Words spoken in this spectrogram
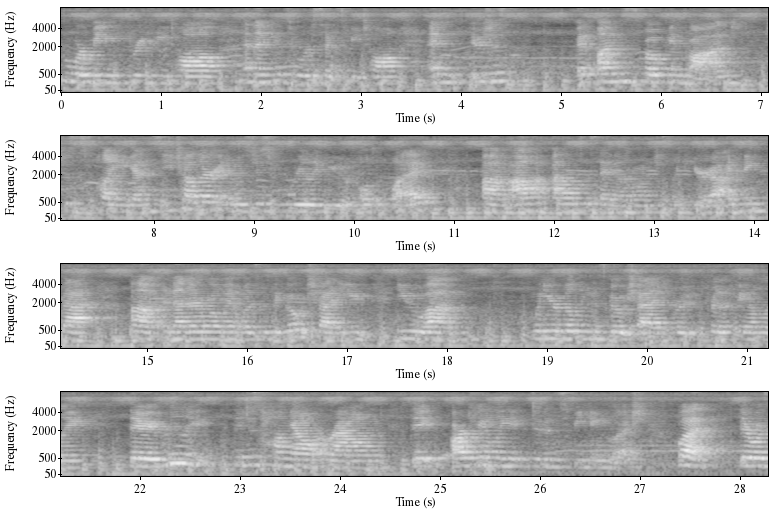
who were maybe three feet tall, and then kids who were six feet tall, and it was just an unspoken bond, just playing against each other, and it was just really beautiful to play. Um, I'll, I'll have to say another one, just like Kira. I think that um, another moment was with the goat shed. You, you, um, when you were building this goat shed for, for the family, they really, they just hung out around. They, our family didn't speak English, but there was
